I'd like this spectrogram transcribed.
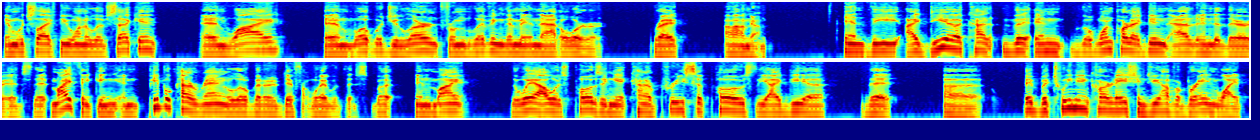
and which life do you want to live second, and why? And what would you learn from living them in that order, right? Um, yeah. And the idea, kind of, the, and the one part I didn't add into there is that my thinking, and people kind of ran a little bit of a different way with this, but in my, the way I was posing it, kind of presupposed the idea that uh, between incarnations you have a brain wipe,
